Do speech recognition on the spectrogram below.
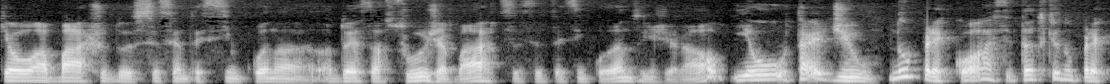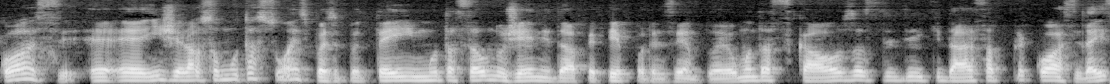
que é o abaixo dos 65 anos, a doença surge abaixo de 65 anos em geral, e o tardio. No precoce, tanto que no precoce, é, é, em geral, são mutações, por exemplo, tem mutação no gene da APP, por exemplo, é uma das causas de, de que dá essa precoce. Daí,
